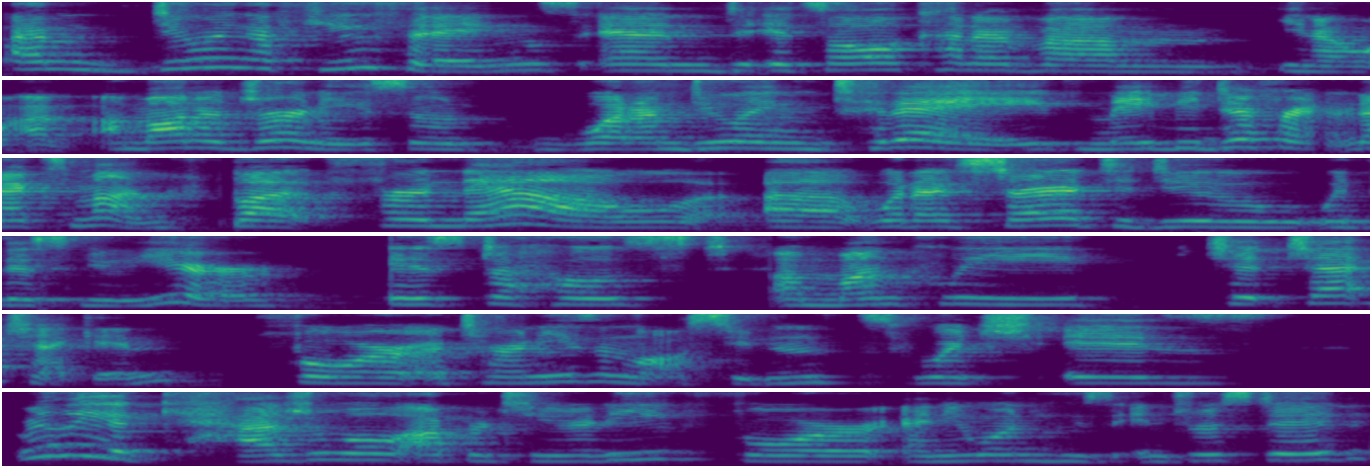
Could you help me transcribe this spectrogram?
I'm doing a few things and it's all kind of um, you know, I'm on a journey. So what I'm doing today may be different next month. But for now, uh, what I've started to do with this new year is to host a monthly chit chat check-in for attorneys and law students, which is really a casual opportunity for anyone who's interested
